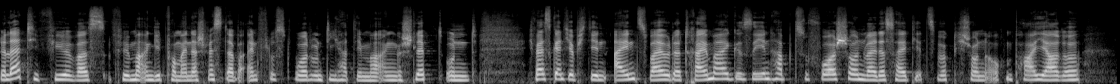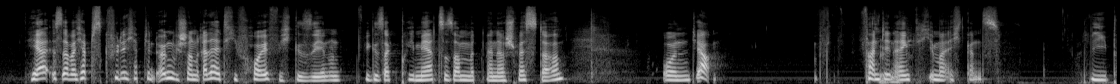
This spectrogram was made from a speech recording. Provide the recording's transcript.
relativ viel, was Filme angeht, von meiner Schwester beeinflusst wurde und die hat den mal angeschleppt und ich weiß gar nicht, ob ich den ein, zwei oder dreimal gesehen habe zuvor schon, weil das halt jetzt wirklich schon auch ein paar Jahre her ist, aber ich habe das Gefühl, ich habe den irgendwie schon relativ häufig gesehen und wie gesagt, primär zusammen mit meiner Schwester. Und ja, fand Sehr den gut. eigentlich immer echt ganz lieb.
